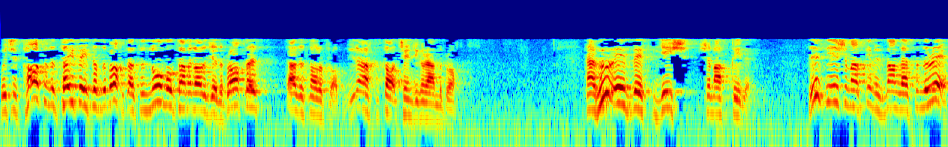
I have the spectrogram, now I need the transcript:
which is part of the tofes of the brachas, that's the normal terminology of the brachas, that is not a problem. You don't have to start changing around the brachas. Now, who is this Yesh Shemaskilim? This Yesh Shemaskilim is none less than the Rif.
